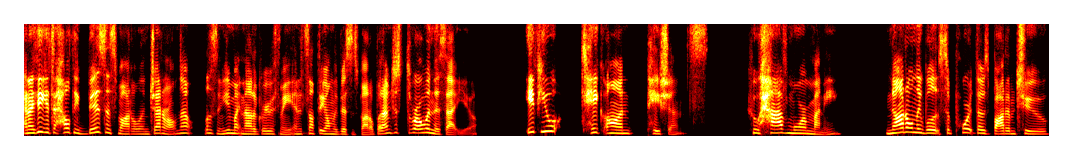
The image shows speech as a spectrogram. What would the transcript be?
And I think it's a healthy business model in general. Now, listen, you might not agree with me, and it's not the only business model, but I'm just throwing this at you. If you take on patients who have more money, not only will it support those bottom two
